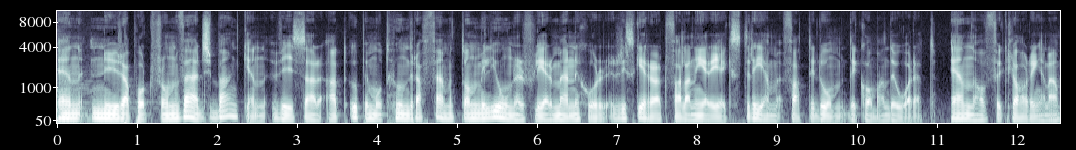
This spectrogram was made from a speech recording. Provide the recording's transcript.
En ny rapport från Världsbanken visar att uppemot 115 miljoner fler människor riskerar att falla ner i extrem fattigdom det kommande året. En av förklaringarna,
